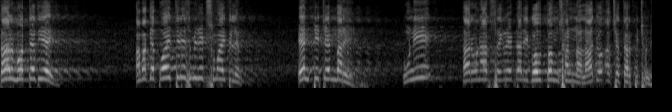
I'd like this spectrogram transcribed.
তার মধ্যে দিয়েই আমাকে পঁয়ত্রিশ মিনিট সময় দিলেন এনটি চেম্বারে। উনি আর ওনার সেক্রেটারি গৌতম সান্যাল আজও আছে তার পিছনে।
